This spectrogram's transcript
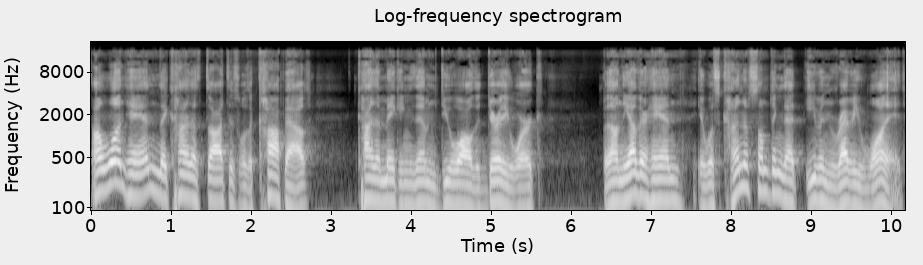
On one hand, they kind of thought this was a cop out, kind of making them do all the dirty work. But on the other hand, it was kind of something that even Revy wanted.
